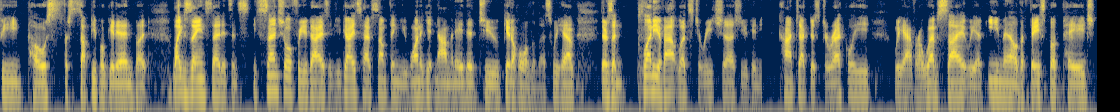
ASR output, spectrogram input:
feed posts for stuff people get in. But like Zane said, it's essential for you guys. If you guys have something you want to get nominated, to get a hold of us. We have there's a plenty of outlets to reach us. You can contact us directly. We have our website. We have email, the Facebook page.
